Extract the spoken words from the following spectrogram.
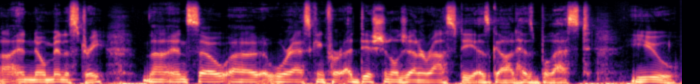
uh, and no ministry. Uh, and so uh, we're asking for additional generosity as God has blessed you.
